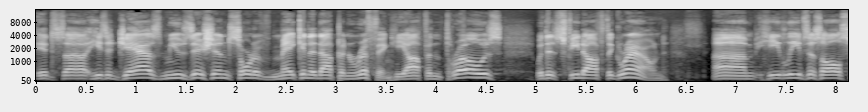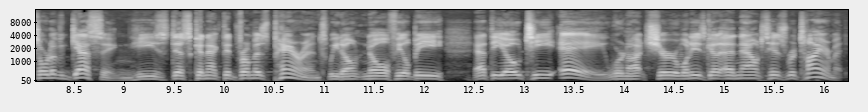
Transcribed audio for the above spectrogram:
it's uh, he's a jazz musician, sort of making it up and riffing. He often throws with his feet off the ground. Um, he leaves us all sort of guessing. He's disconnected from his parents. We don't know if he'll be at the OTA. We're not sure when he's going to announce his retirement.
